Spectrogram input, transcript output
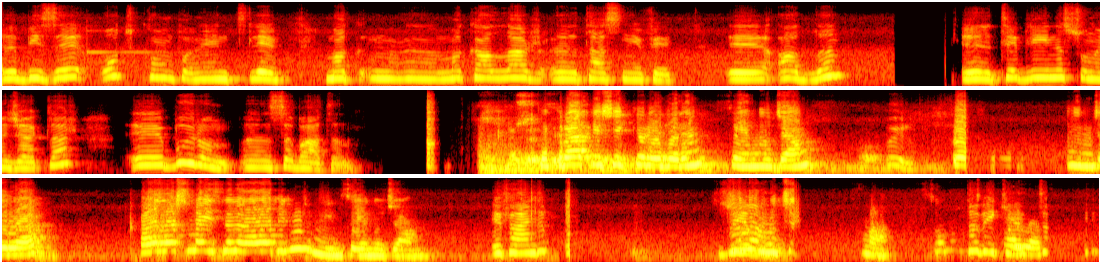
e, bize ot komponentli mak- makallar e, tasnifi e, adlı e, tebliğini sunacaklar. E, buyurun e, Sabahat Hanım. Tekrar teşekkür ederim Sayın hocam. Buyurun. Yayıncılar. Paylaşma izni alabilir miyim Sayın hocam? Efendim? Duyamadım. için. Tabii ki. Evet. tabii.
